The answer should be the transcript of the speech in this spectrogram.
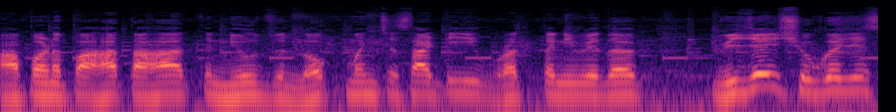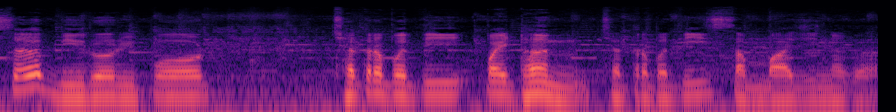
आपण पाहत आहात न्यूज लोकमंचसाठी वृत्तनिवेदक विजय शुगजेसह ब्युरो रिपोर्ट छत्रपती पैठण छत्रपती संभाजीनगर.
